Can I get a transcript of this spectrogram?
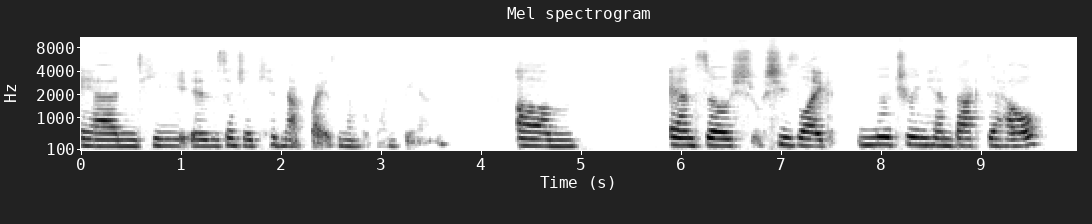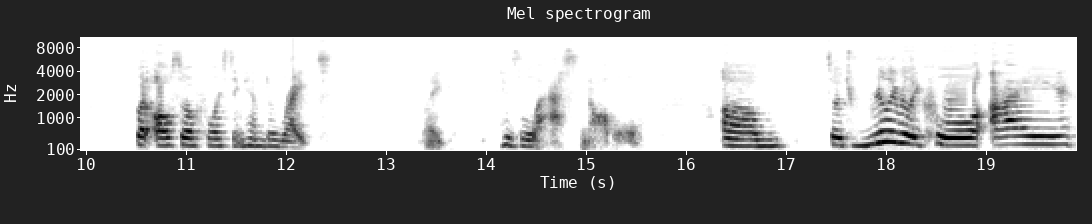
and he is essentially kidnapped by his number one fan. Um, and so sh- she's like nurturing him back to health, but also forcing him to write like his last novel. Um, so it's really, really cool. I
